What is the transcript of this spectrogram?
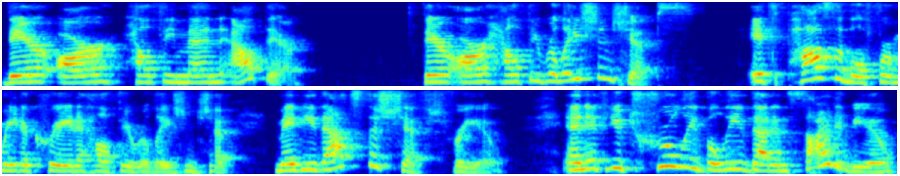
there are healthy men out there. There are healthy relationships. It's possible for me to create a healthy relationship. Maybe that's the shift for you. And if you truly believe that inside of you,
